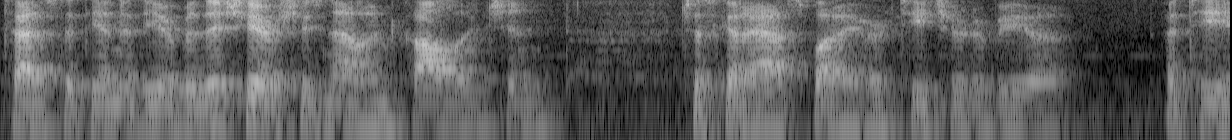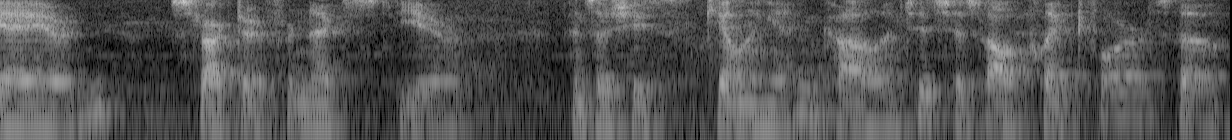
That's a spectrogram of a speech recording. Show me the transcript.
test at the end of the year. But this year, she's now in college and just got asked by her teacher to be a, a TA or instructor for next year, and so she's killing it in college. It's just all clicked for her. So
